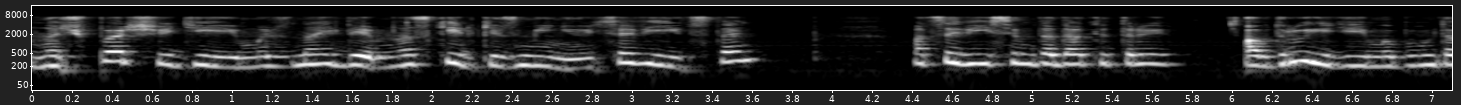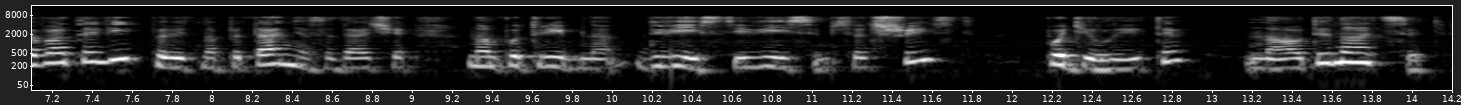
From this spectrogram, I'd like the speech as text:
Значить, в першій дії ми знайдемо, наскільки змінюється відстань, а це 8 додати 3. А в другій дії ми будемо давати відповідь на питання задачі. Нам потрібно 286 поділити на 11.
